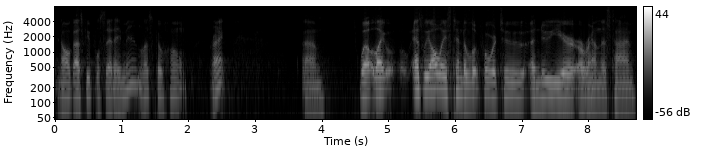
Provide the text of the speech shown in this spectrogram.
And all God's people said, Amen, let's go home, right? Um, well, like as we always tend to look forward to a new year around this time,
